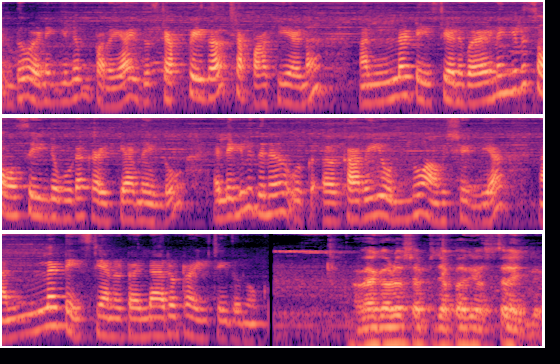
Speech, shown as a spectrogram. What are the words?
എന്ത് വേണമെങ്കിലും പറയാം. ഇത് സ്റ്റഫ് ചെയ്ത ചപ്പാത്തിയാണ്. നല്ല ടേസ്റ്റിയാണ്. വേണമെങ്കിൽ സോസ് കൂടെ കഴിക്കാമെന്നേ ഉള്ളൂ. അല്ലെങ്കിൽ ഇതിന് കറി ഒന്നും ആവശ്യമില്ല. നല്ല ടേസ്റ്റിയാണ് കേട്ടോ. എല്ലാവരും ട്രൈ ചെയ്ത് നോക്കും. ചപ്പാത്തി അസ്സലായിട്ടുണ്ട്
